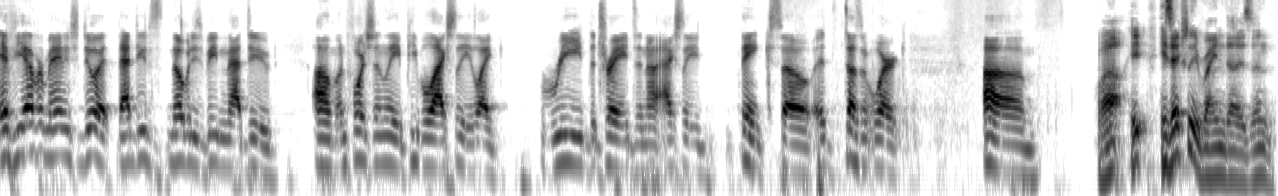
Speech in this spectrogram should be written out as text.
if you ever manage to do it, that dude's nobody's beating that dude. Um, unfortunately, people actually like read the trades and actually think, so it doesn't work. Um, Wow, he he's actually reined those in.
